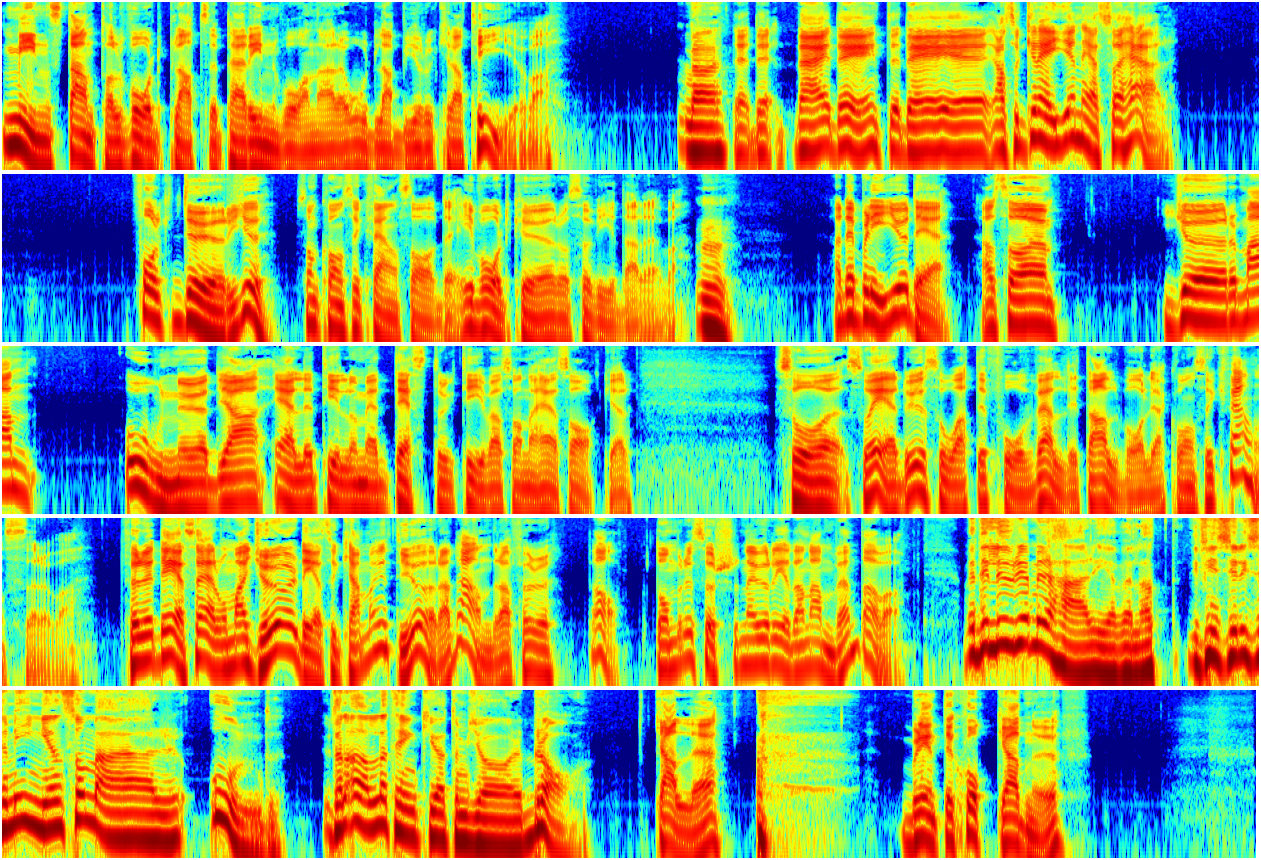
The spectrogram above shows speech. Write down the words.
minst antal vårdplatser per invånare och odla byråkrati. Va? Nej. Det, det, nej, det är inte det. Är, alltså grejen är så här. Folk dör ju som konsekvens av det i vårdköer och så vidare. Va? Ja, det blir ju det. Alltså, gör man onödiga eller till och med destruktiva sådana här saker så, så är det ju så att det får väldigt allvarliga konsekvenser. va. För det är så här, om man gör det så kan man ju inte göra det andra för ja, de resurserna är ju redan använda. va. Men det luriga med det här är väl att det finns ju liksom ingen som är ond. Utan alla tänker ju att de gör bra. Kalle, bli inte chockad nu.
